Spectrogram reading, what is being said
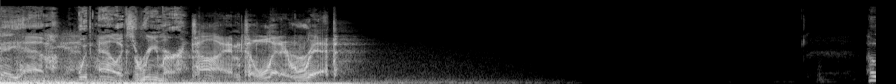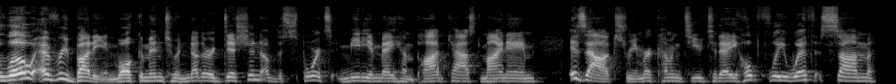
Mayhem with Alex Reimer. Time to let it rip. Hello, everybody, and welcome into another edition of the Sports Media Mayhem podcast. My name is Alex Reimer, coming to you today, hopefully with some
